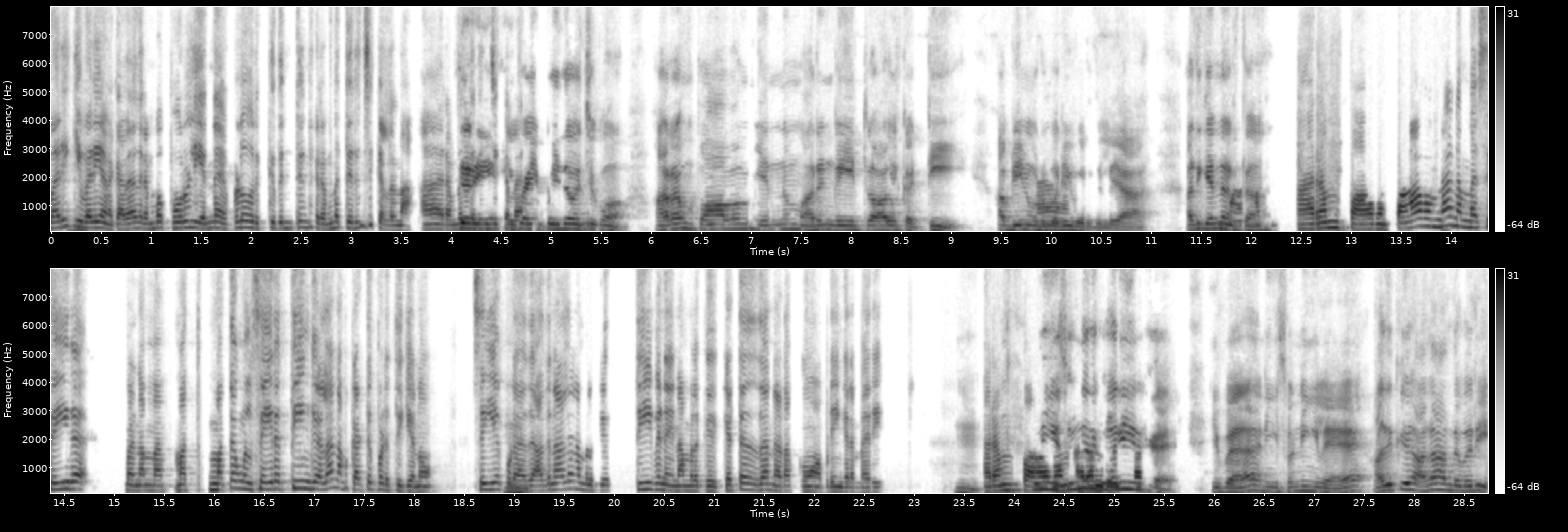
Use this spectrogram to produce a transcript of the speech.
வரிக்கு. வரி எனக்கு அதாவது ரொம்ப பொருள் என்ன எவ்வளவு இருக்குதுன்ட்டு ரொம்ப தெரிஞ்சுக்கல நான். ஆ ரொம்ப தெரிஞ்சுக்கல. இப்ப இத வச்சுக்குவோம். அறம். பாவம் என்னும் அருங்கயிற்றால் கட்டி அப்படின்னு. ஒரு வரி வருது இல்லையா? அதுக்கு என்ன. அர்த்தம்? அறம், பாவம். பாவம்னா நம்ம செய்யற நம்ம மத் மத்தவங்களுக்கு செய்யற தீங்கெல்லாம் நம்ம கட்டுப்படுத்திக்கணும். செய்யக்கூடாது. அதனால நம்மளுக்கு தீவினை நம்மளுக்கு கெட்டது தான் நடக்கும் அப்படிங்கிற மாரி. அறம், பாவம், வரி இருக்கு. இப்ப நீங்க சொன்னீங்களே, அதுக்கு அதான் அந்த வரி.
